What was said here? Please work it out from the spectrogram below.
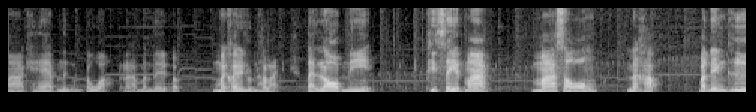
มาแค่หนึ่งตัวนะครับมันเลยแบบไม่ค่อยได้ลุ้นเท่าไหร่ แต่รอบนี้พิเศษมากมาสองนะครับ ประเด็นคือ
